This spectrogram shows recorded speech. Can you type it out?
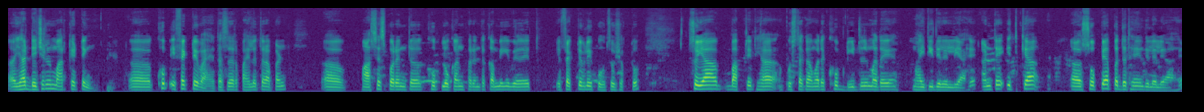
ह्या डिजिटल मार्केटिंग खूप इफेक्टिव्ह आहे. तसं जर पाहिलं तर आपण मासेसपर्यंत खूप लोकांपर्यंत कमी वेळेत इफेक्टिव्हली पोहोचू शकतो. सो या बाबतीत ह्या पुस्तकामध्ये खूप डिटेलमध्ये माहिती दिलेली आहे आणि ते इतक्या सोप्या पद्धतीने दिलेले आहे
